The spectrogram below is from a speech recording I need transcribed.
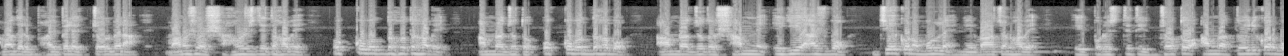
আমাদের ভয় পেলে চলবে না। মানুষের সাহস দিতে হবে, ঐক্যবদ্ধ হতে হবে। আমরা যত ঐক্যবদ্ধ হব আমরা যত সামনে এগিয়ে আসব, যে কোনো মূল্যে নির্বাচন হবে। এই পরিস্থিতি যত আমরা তৈরি করব,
